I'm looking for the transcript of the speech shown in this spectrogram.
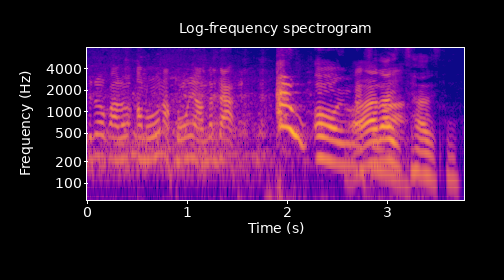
Bir o qalıb anonun atonun yanında bir də. Au! Oy, məsələn. ay.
